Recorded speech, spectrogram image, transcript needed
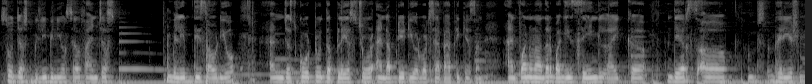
So just believe in yourself and just believe this audio and just go to the play store and update your whatsapp application and one another bug is saying like uh, there's a variation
